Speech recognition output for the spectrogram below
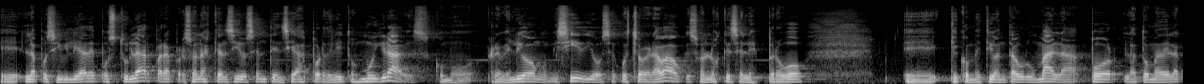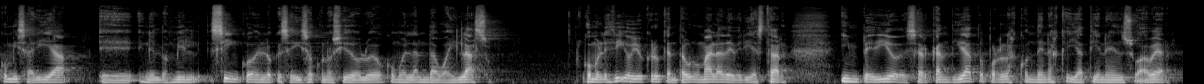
eh, la posibilidad de postular para personas que han sido sentenciadas por delitos muy graves, como rebelión, homicidio, secuestro agravado, que son los que se les probó eh, que cometió Antauro Humala por la toma de la comisaría eh, en el 2005 en lo que se hizo conocido luego como el Andahuaylazo. Como les digo, yo creo que Antauro Mala debería estar impedido de ser candidato por las condenas que ya tiene en su haber.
